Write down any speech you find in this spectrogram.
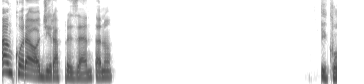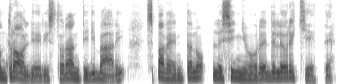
ancora oggi rappresentano. I controlli ai ristoranti di Bari spaventano le signore delle orecchiette.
